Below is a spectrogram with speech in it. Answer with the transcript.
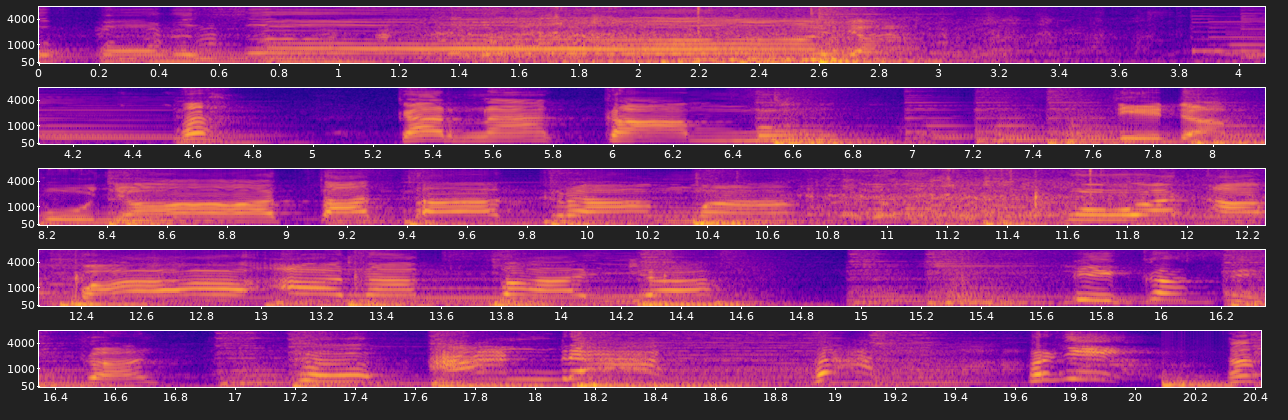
kepada saya? Karena kamu tidak punya tata krama. Buat apa anak saya dikasihkan ke Anda? Hah? Pergi! Hah?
